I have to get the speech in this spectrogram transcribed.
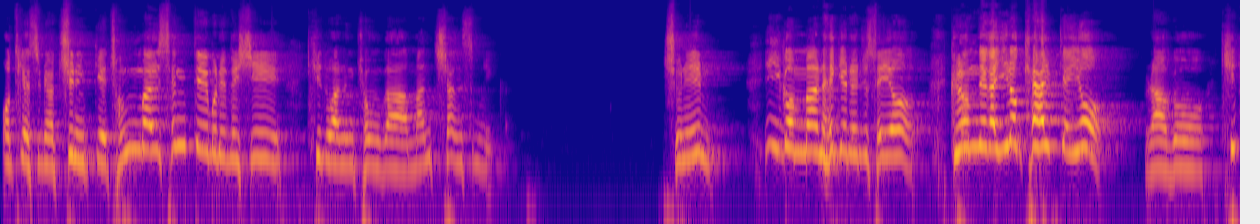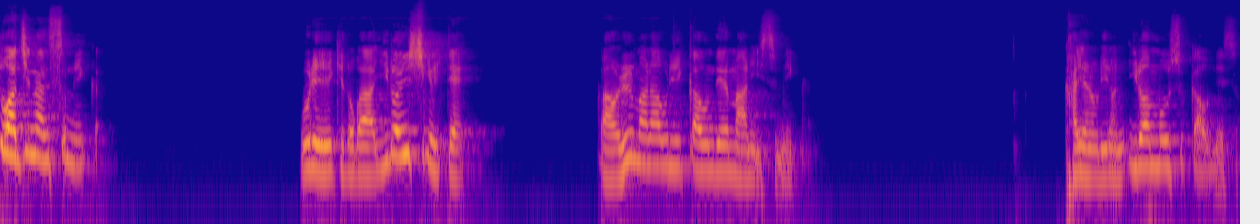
어떻게 했으면 주님께 정말 생떼 버리듯이 기도하는 경우가 많지 않습니까? 주님, 이것만 해결해 주세요. 그럼 내가 이렇게 할게요. 라고 기도하진 않습니까? 우리의 기도가 이런 식일 때가 얼마나 우리 가운데 많이 있습니까? 과연 우리는 이런 모습 가운데서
